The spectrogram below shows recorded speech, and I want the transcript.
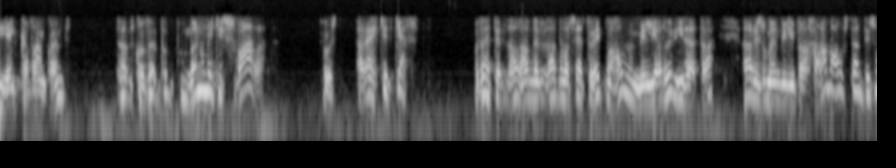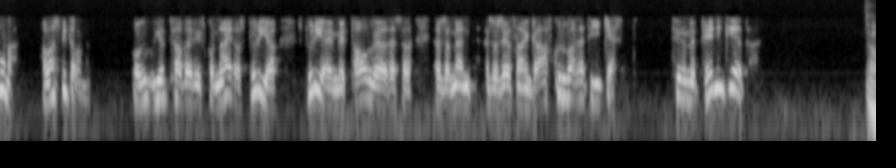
enga framkvæmd. Það, sko, það, mönnum ekki svara, veist, það er ekkert gert. Og þetta er, þannig var settur 1,5 miljardur í þetta, það er eins og menn vilji bara hafa ástandi svona á landsbítalanum og ég, það verður sko næra að spurja spurja einmitt pálega þessa, þessa menn, þessa sérfræðinga, af hverju var þetta í gert? Þeir eru með peningi í þetta? Já.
